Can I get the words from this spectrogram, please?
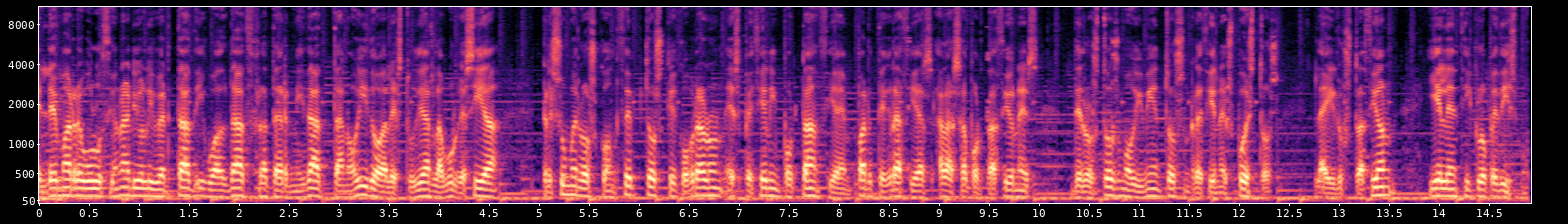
El lema revolucionario libertad, igualdad, fraternidad tan oído al estudiar la burguesía resume los conceptos que cobraron especial importancia en parte gracias a las aportaciones de los dos movimientos recién expuestos, la Ilustración y el enciclopedismo.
